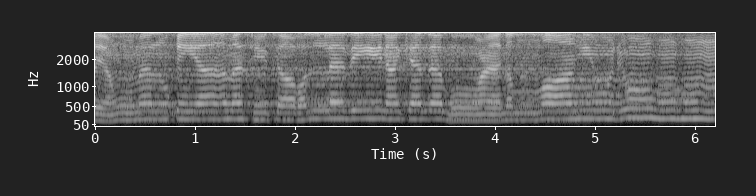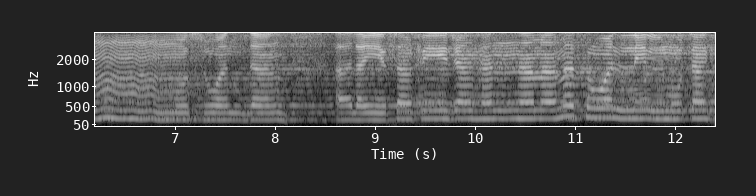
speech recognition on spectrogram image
ويوم القيامة ترى الذين كذبوا على الله وجوههم مسودة. أليس في جهنم مثوى للمتكبرين؟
